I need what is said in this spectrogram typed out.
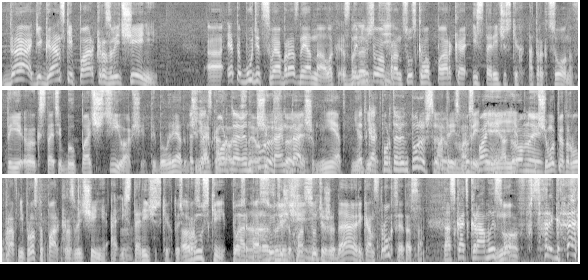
Да, гигантский парк развлечений. А, Это будет своеобразный аналог знаменитого Подожди. французского парка исторических аттракционов. Ты, э, кстати, был почти вообще. Ты был рядом. Это Читай- как Порт-Авентура, Читаем что ли? дальше. Нет, нет, Это нет. как Порт-Авентура, что ли? Смотри, В смотри. Испании Не-не-не, огромный... Почему Петр был прав? Не просто парк развлечений, а исторических. То есть, по- Русский то есть, парк по сути же, по сути же, да, реконструкция это сам. Таскать коромысло Но- в Царьграде.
